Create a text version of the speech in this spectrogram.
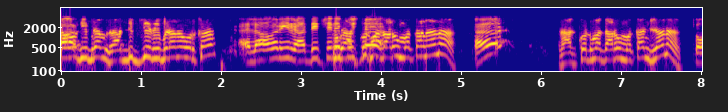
દાઉદ ઇબ્રાહિમ રાજદીપસિંહ રીબડાનો ઓળખે? એટલે હવે ઈ રાજદીપસિંહ ને તું તારું મકાન હે ને? હે? રાજકોટમાં તારું મકાન છે ને? તો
